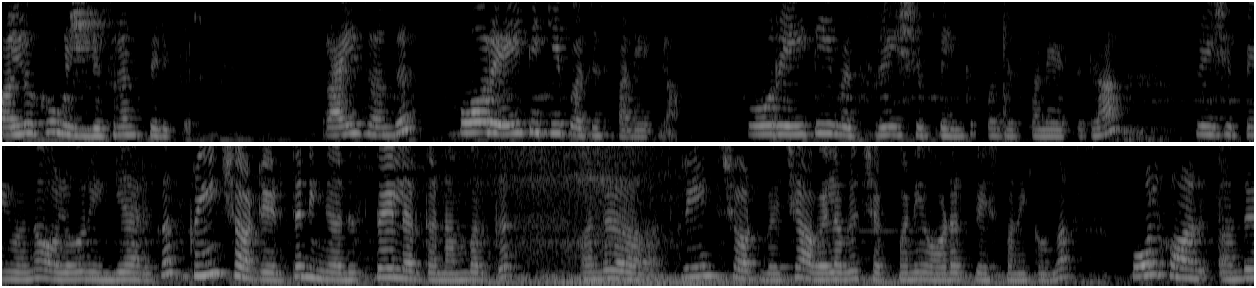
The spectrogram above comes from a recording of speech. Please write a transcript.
பல்லுக்கும் உங்களுக்கு டிஃப்ரென்ஸ் இருக்குது ப்ரைஸ் வந்து ஃபோர் எயிட்டிக்கு பர்ச்சேஸ் பண்ணிக்கலாம் ஃபோர் எயிட்டி வித் ஃப்ரீ ஷிப்பிங்க்கு பர்ச்சேஸ் பண்ணி எடுத்துக்கலாம். ஃப்ரீ ஷிப்பிங் வந்து ஆல் ஓவர் இந்தியா இருக்குது ஸ்க்ரீன்ஷாட் எடுத்து நீங்கள் டிஸ்பிளேயில் இருக்க நம்பருக்கு வந்து ஸ்க்ரீன்ஷாட் வச்சு அவைலபிள் செக் பண்ணி ஆர்டர் ப்ளேஸ் பண்ணிக்கோங்க. ஃபோல் கால் வந்து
